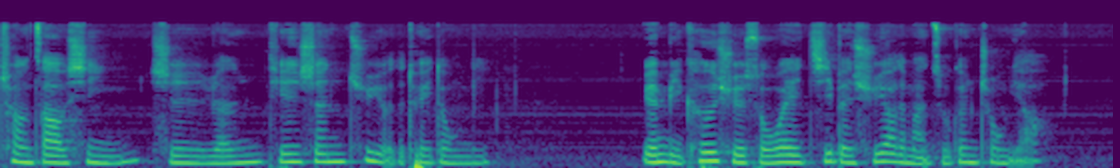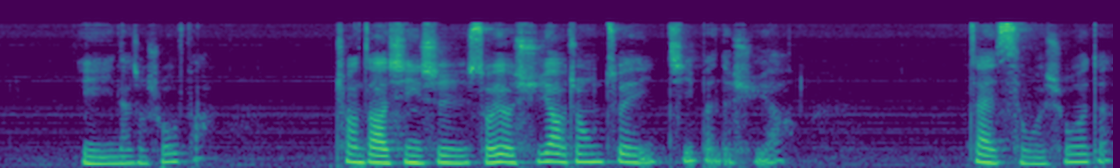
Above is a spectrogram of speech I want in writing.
创造性是人天生具有的推动力，远比科学所谓基本需要的满足更重要。以哪种说法？创造性是所有需要中最基本的需要。在此我说的。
